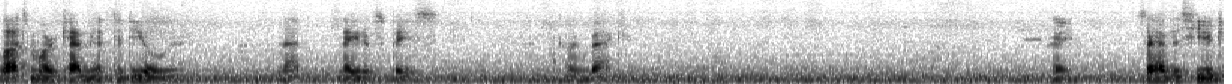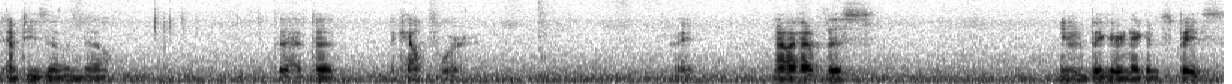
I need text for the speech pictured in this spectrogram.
lots more cabinet to deal with that negative space going back. Right. So I have this huge empty zone now that I have to account for. Right? Now I have this even bigger negative space.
